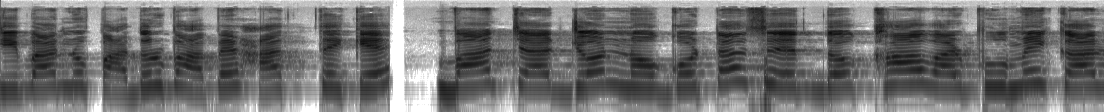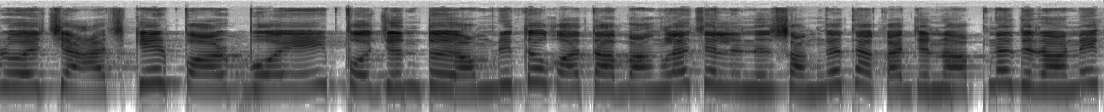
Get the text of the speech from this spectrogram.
জীবাণু প্রাদুর্ভাবের হাত থেকে বাঁচার জন্য গোটা সেদ্ধ খাওয়ার ভূমিকা রয়েছে। আজকের পর্ব এই পর্যন্ত অমৃত কথা বাংলা চ্যানেলের সঙ্গে থাকার জন্য আপনাদের অনেক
